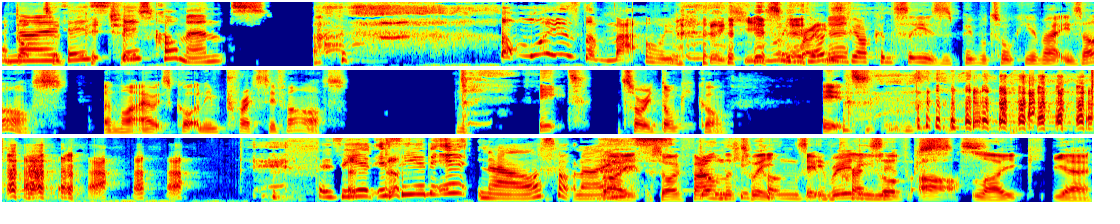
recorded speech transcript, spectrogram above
no, doctored there's pictures? there's comments. what is the matter with the See, human the only thing I can see is, is people talking about his ass and like how it's got an impressive ass. It. Sorry, Donkey Kong. It. Is he in, is he in it now? That's not nice. Right, so I found Donkey the tweet. Kong's it really looks arse. like yeah,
